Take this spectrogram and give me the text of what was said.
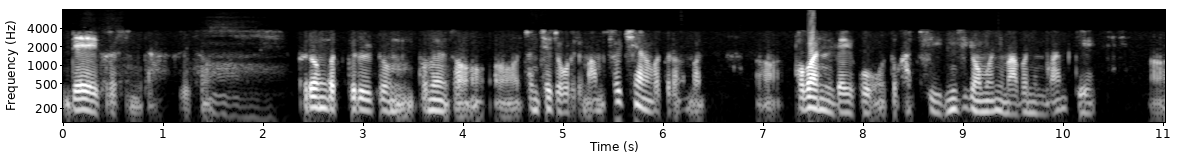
네, 그렇습니다. 그래서 어. 그런 것들을 좀 보면서 어, 전체적으로 좀 한번 설치하는 것들을 한번 어, 법안을 내고 또 같이 민식이 어머님 아버님과 함께 어,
